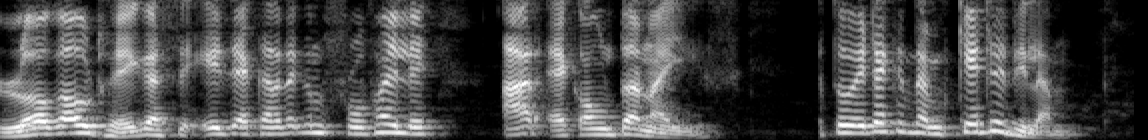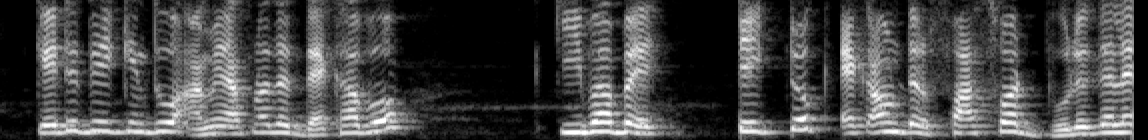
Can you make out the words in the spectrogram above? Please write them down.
লগ আউট হয়ে গেছে। এই যে এখানে দেখেন প্রোফাইলে আর অ্যাকাউন্টটা নাই। তো এটা কিন্তু আমি কেটে দিলাম। কেটে দিয়ে কিন্তু আমি আপনাদের দেখাবো কীভাবে টিকটক অ্যাকাউন্টের পাসওয়ার্ড ভুলে গেলে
